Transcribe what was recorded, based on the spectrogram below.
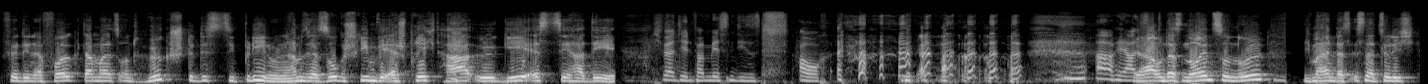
für den Erfolg damals und höchste Disziplin. Und dann haben sie das so geschrieben, wie er spricht, H-Ö-G-S-C-H-D. Ich werde ihn vermissen, dieses auch. Ach ja. Ja, und das 9 zu 0, ich meine, das ist natürlich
